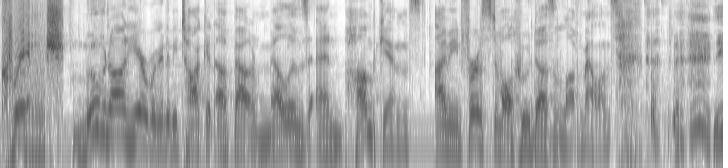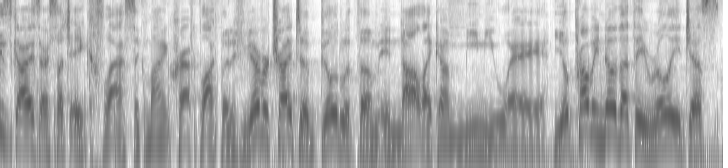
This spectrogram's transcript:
Cringe. Moving on here, we're gonna be talking about melons and pumpkins. I mean, first of all, who doesn't love melons? These guys are such a classic Minecraft block, but if you've ever tried to build with them in not like a meme way, you'll probably know that they really just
